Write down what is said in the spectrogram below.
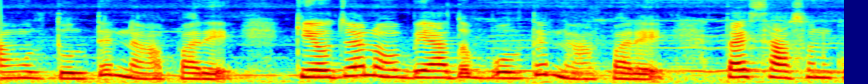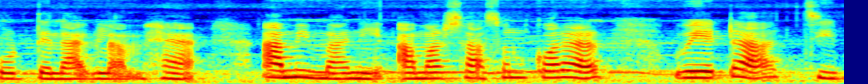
আঙুল তুলতে না পারে, কেউ যেন বেয়াদব বলতে না পারে, তাই শাসন করতে লাগলাম হ্যাঁ আমি মানি, আমার শাসন করার ওয়েটা চিপ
